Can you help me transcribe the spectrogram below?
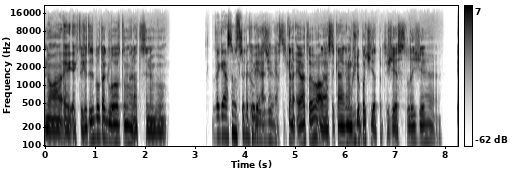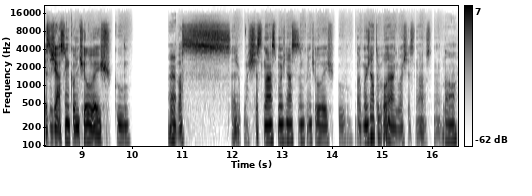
No a jak to, že ty jsi byl tak dlouho v tom Hradci, nebo... Tak já jsem z já, Třebechovic, já, že já, si teďka, ne, jo, to, ale já si teďka nemůžu dopočítat, protože jestliže, jestliže já jsem končil vejšku, Jo. 2016 možná jsem končil vejšku, tak možná to bylo nějak 2016, no. No,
